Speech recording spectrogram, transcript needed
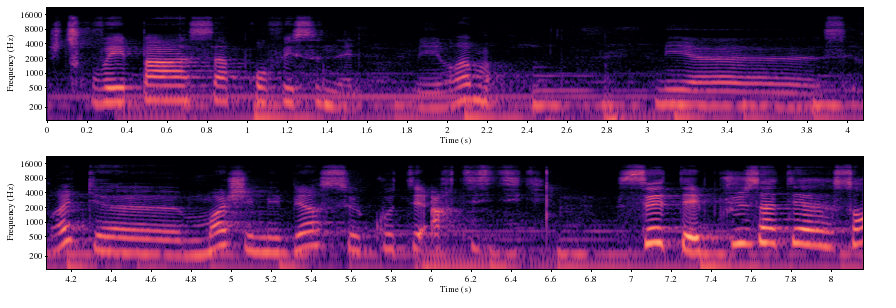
je trouvais pas ça professionnel. Mais vraiment. Mais euh, c'est vrai que moi j'aimais bien ce côté artistique. C'était plus intéressant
